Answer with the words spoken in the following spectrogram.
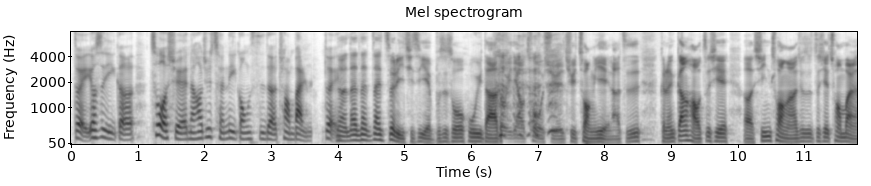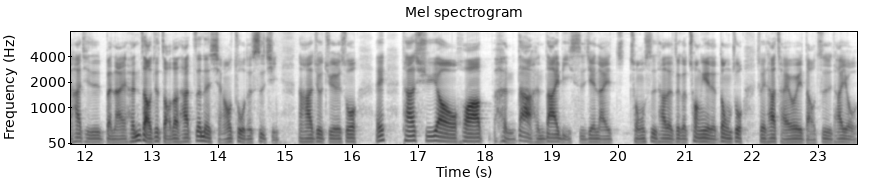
对，又是一个辍学然后去成立公司的创办人。对，那那那在这里其实也不是说呼吁大家都一定要辍学去创业啦，只是可能刚好这些呃新创啊，就是这些创办人他其实本来很早就找到他真的想要做的事情，那他就觉得说，哎，他需要花很大很大一笔时间来从事他的这个创业的动作，所以他才会导致他有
